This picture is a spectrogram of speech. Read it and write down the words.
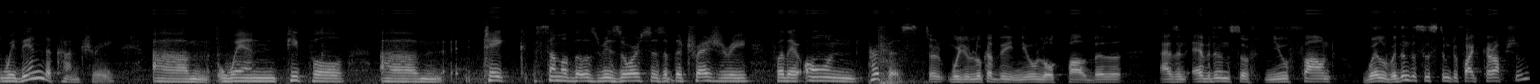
within the country um, when people um, take some of those resources of the treasury for their own purpose. So would you look at the new Lokpal bill as an evidence of newfound will within the system to fight corruption?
